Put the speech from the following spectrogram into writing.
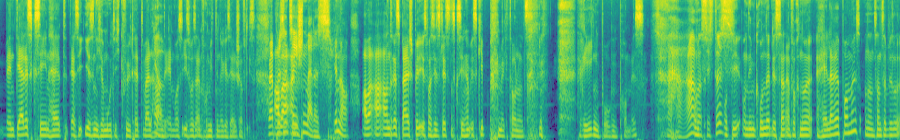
wenn der das gesehen hätte, der sich irrsinnig ermutigt gefühlt hätte, weil Ja. H&M was ist, was einfach mit in der Gesellschaft ist. Representation matters. Genau. Aber ein anderes Beispiel ist, was ich jetzt letztens gesehen habe, es gibt bei McDonalds Regenbogenpommes. Aha, Und- was ist das? Und, die, und im Grunde, das sind einfach nur hellere Pommes und dann sind es ein bisschen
